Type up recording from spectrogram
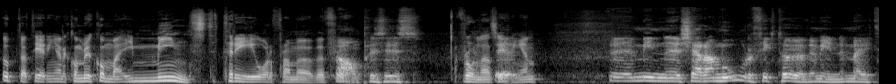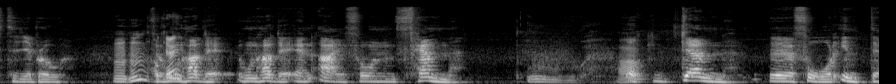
uppdateringarna kommer att komma i minst tre år framöver från, Ja, precis. från lanseringen. Eh, Min kära mor fick ta över min Mate 10 Pro. Mhm, För okej. hon, hade, hon hade en iPhone 5. Ja. Och den eh, får inte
